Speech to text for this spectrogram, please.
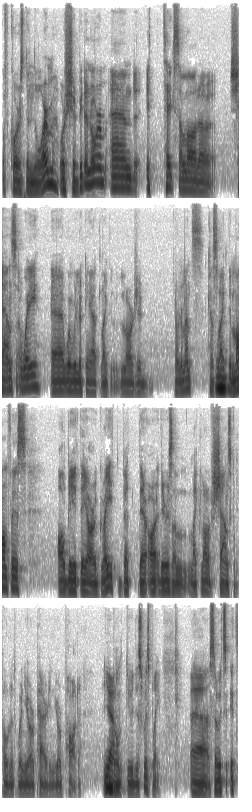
of course the norm, or should be the norm, and it takes a lot of chance away uh, when we're looking at like larger tournaments, because like the monthlies. Albeit they are great, but there are there is a like lot of chance component when you are paired in your pod, and Yeah. you don't do the Swiss play. Uh, so it's it's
